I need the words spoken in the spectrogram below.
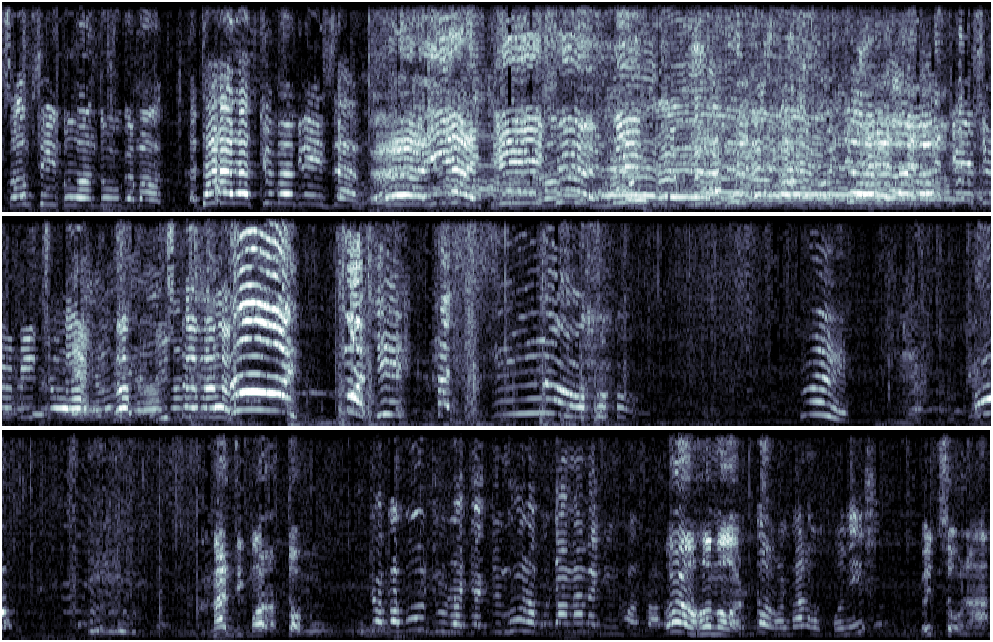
szomszédban van dolgomat. De tehenet kömögrézzem! Ö, ilyen későn! Olyan később, mint soha! Na, Isten velem! Jaj! Matyi! Hát... No! Mi? meddig maradtok? Csak a búcsúra jöttünk, hónap után már megyünk haza. Olyan hamar. Dolog van otthon is. Mit szólnál?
